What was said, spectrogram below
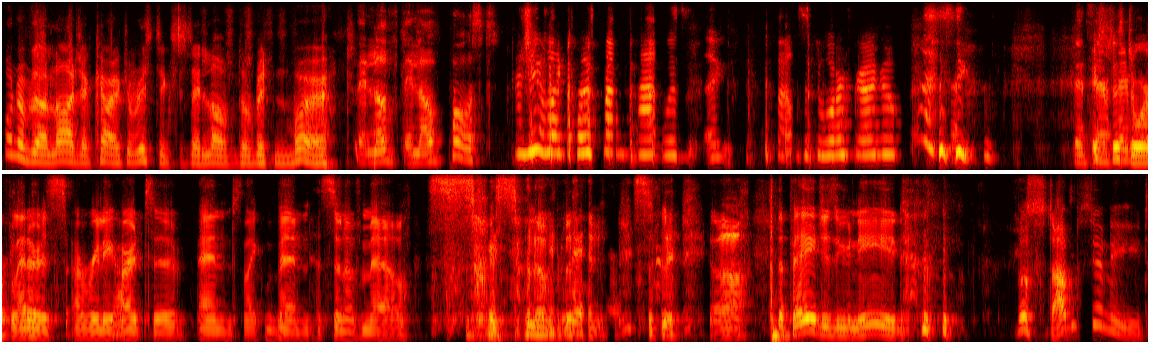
one of their larger characteristics is they love the written word. They love they love post. Did you have like Postman Pat was a, that was a dwarf growing up? It's just favorite. dwarf letters are really hard to end. Like Ben, son of Mel, son of Len. Son of, oh, the pages you need. The stamps you need.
